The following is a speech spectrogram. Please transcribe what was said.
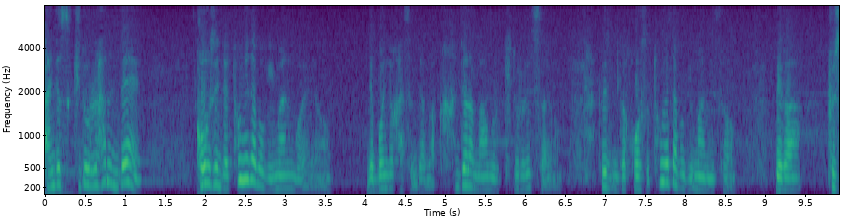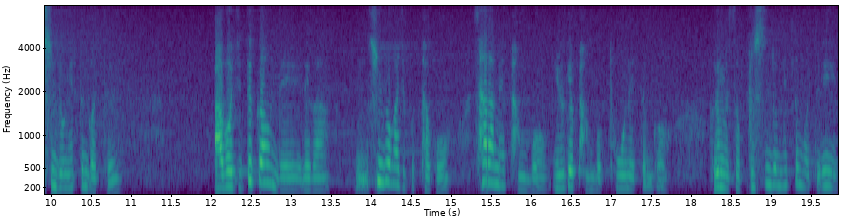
앉아서 기도를 하는데 거기서 이제 통일자복이 임하는 거예요. 이제 먼저 가서 이제 막 간절한 마음으로 기도를 했어요. 그러니까 거기서 통일자복이 임하면서 내가 불순종했던 것들, 아버지 뜻 가운데 내가 순종하지 못하고 사람의 방법, 육의 방법 동원했던 거, 그러면서 불순종했던 것들이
